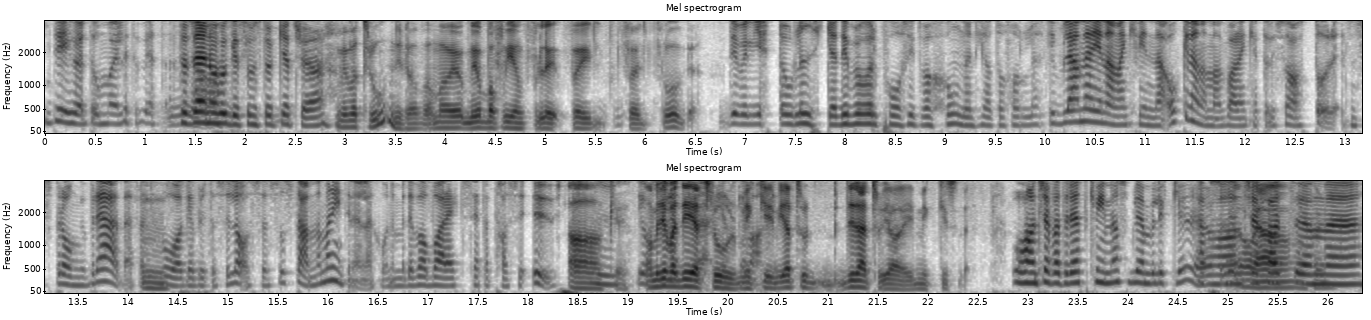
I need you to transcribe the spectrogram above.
Det är ju helt omöjligt att veta. Det där är nog hugget som stucket tror jag. Men vad tror ni då? Om jag, bara får ge en följ- följ- följdfråga. Det är väl jätteolika, det beror väl på situationen helt och hållet. Ibland är en annan kvinna och en annan man bara en katalysator, en språngbräda för att Mm. våga bryta sig loss. Sen så stannar man inte i den relationen, men det var bara ett sätt att ta sig ut. Ja, ah, Mm. okej. Det är Ja, men det var det jag tror Mycket, vanligt. jag tror. Det där tror jag är mycket sådär. Och har han träffat rätt kvinna så blir han väl lyckligare. Absolut. Har han Ja, träffat jag en uh,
